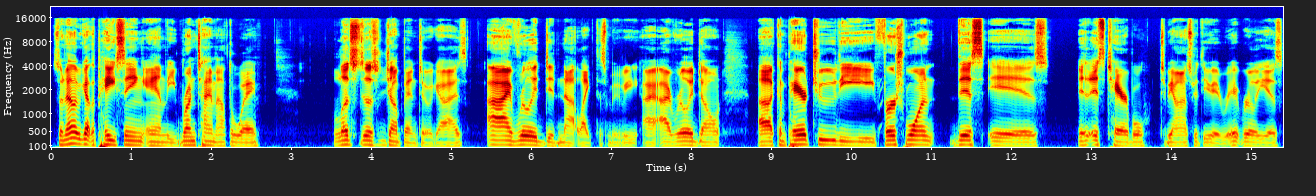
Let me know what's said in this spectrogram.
So now that we've got the pacing and the runtime out the way, let's just jump into it, guys. I really did not like this movie. I, I really don't. Uh, compared to the first one, this is it, it's terrible. To be honest with you, it, it really is.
